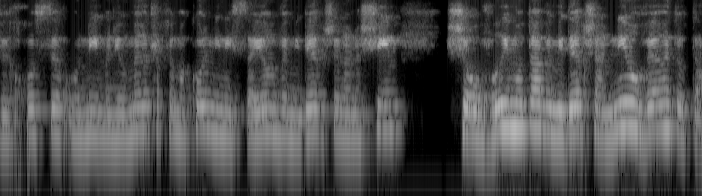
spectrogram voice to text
וחוסר אונים. אני אומרת לכם הכל מניסיון ומדרך של אנשים שעוברים אותה ומדרך שאני עוברת אותה.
